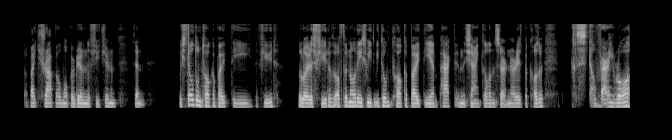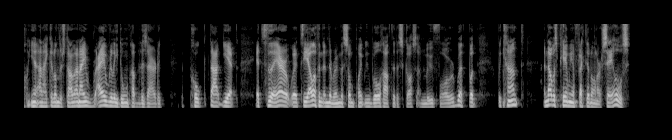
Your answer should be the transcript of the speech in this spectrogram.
about shrapnel and what we're doing in the future and said, we still don't talk about the, the feud, the loudest feud of, of the Northeast. We, we don't talk about the impact in the Shankill in certain areas because of it. Because it's still very raw, you know, and I can understand. And I, I really don't have the desire to, to poke that yet. It's there. It's the elephant in the room. At some point, we will have to discuss and move forward with, but we can't. And that was pain we inflicted on ourselves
